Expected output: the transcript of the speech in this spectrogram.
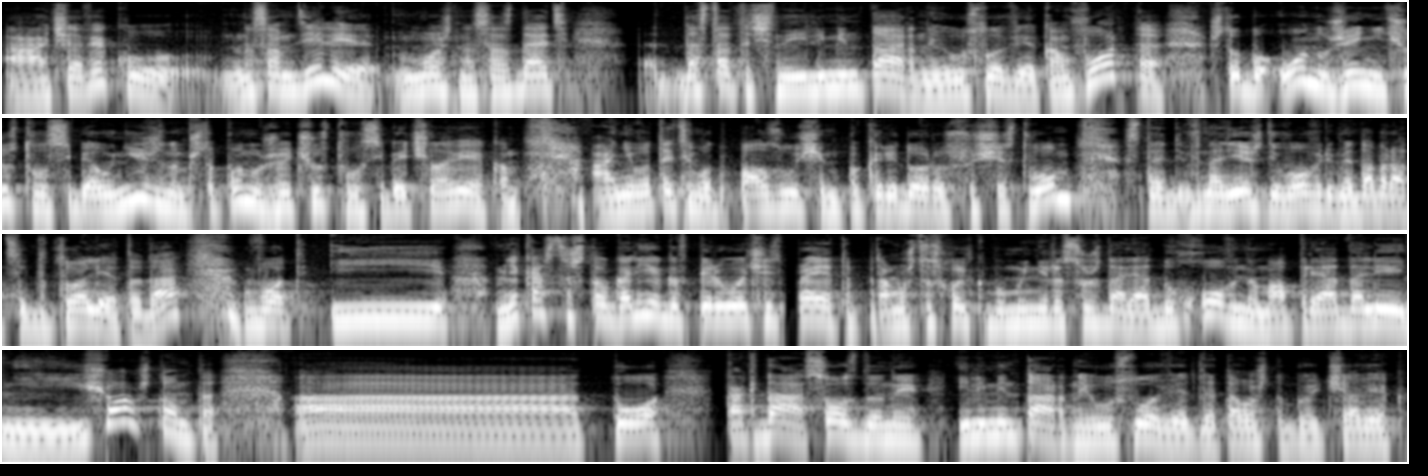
э, человеку, на самом деле, можно создать достаточно элементарные условия комфорта, чтобы он уже не чувствовал себя униженным, чтобы он уже чувствовал себя человеком, а не вот этим вот ползущим по коридору существом в надежде вовремя добраться до туалета, да? Вот. И мне кажется, что Гальего в первую очередь про это, потому что сколько бы мы ни рассуждали о духовном, о преодолении и еще о чем-то, а, то когда созданы элементарные условия для того, чтобы человек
